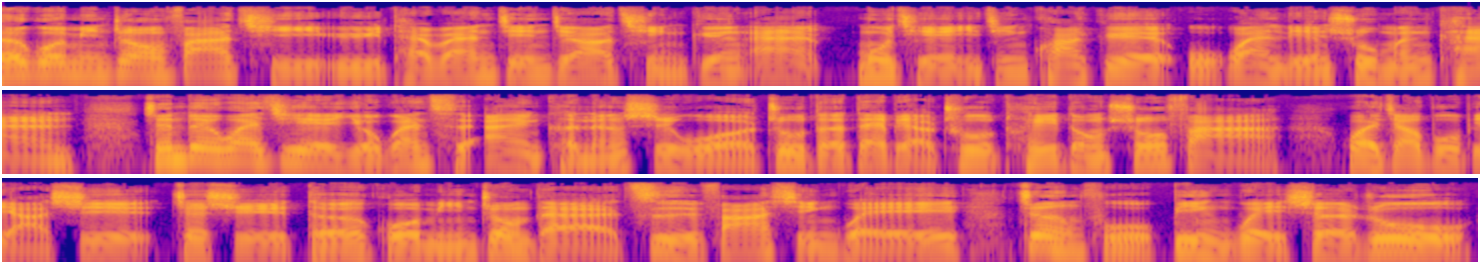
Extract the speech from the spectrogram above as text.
德国民众发起与台湾建交请愿案，目前已经跨越五万连署门槛。针对外界有关此案可能是我驻德代表处推动说法，外交部表示这是德国民众的自发行为，政府并未涉入，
